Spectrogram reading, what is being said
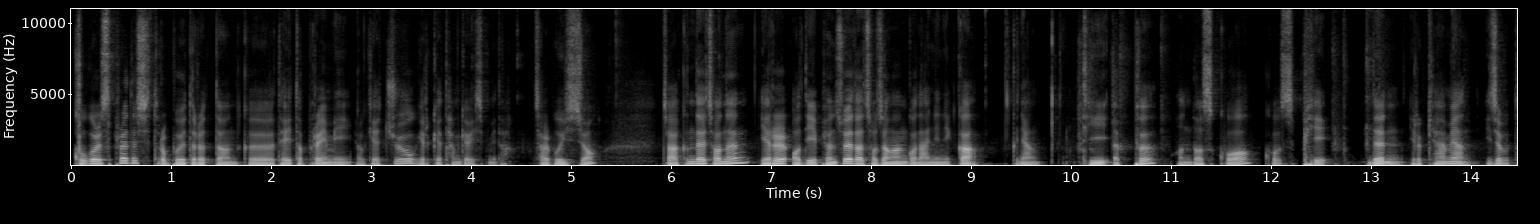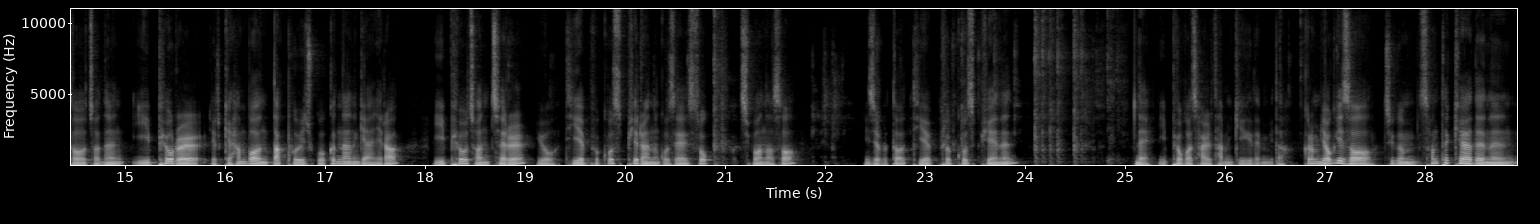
구글 스프레드시트로 보여드렸던 그 데이터 프레임이 여기에 쭉 이렇게 담겨 있습니다. 잘 보이시죠? 자, 근데 저는 얘를 어디 변수에다 저장한 건 아니니까 그냥 df underscore cosP는 이렇게 하면 이제부터 저는 이 표를 이렇게 한번 딱 보여주고 끝나는 게 아니라 이 표 전체를 요 df cosP라는 곳에 쏙 집어넣어서 이제부터 df cosP에는 네, 이 표가 잘 담기게 됩니다. 그럼 여기서 지금 선택해야 되는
